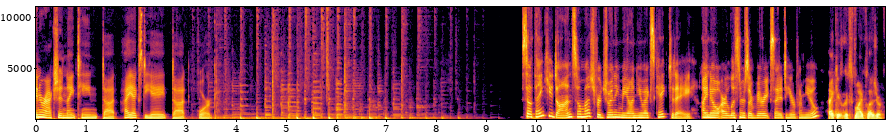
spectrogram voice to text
interaction19.ixda.org. So, thank you, Don, so much for joining me on UX Cake today. I know our listeners are very excited to hear from you. Thank you. It's my pleasure.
